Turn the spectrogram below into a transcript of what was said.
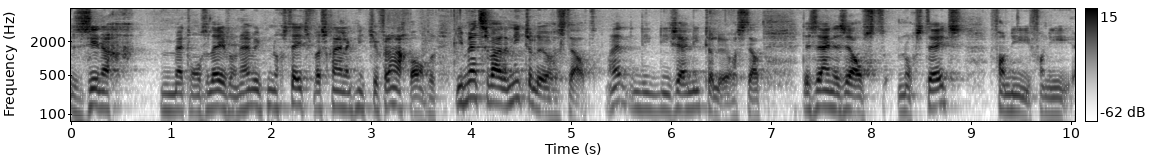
zinnig met ons leven? Dan heb ik nog steeds waarschijnlijk niet je vraag beantwoord. Die mensen waren niet teleurgesteld. Die, die zijn niet teleurgesteld. Er zijn er zelfs nog steeds van die, van die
